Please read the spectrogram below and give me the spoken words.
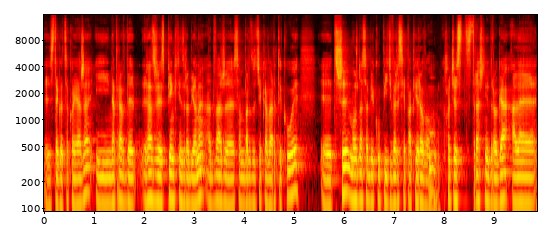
y, z tego co kojarzę. I naprawdę raz, że jest pięknie zrobione, a dwa, że są bardzo ciekawe artykuły. Y, trzy, można sobie kupić wersję papierową, U. choć jest strasznie droga, ale,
